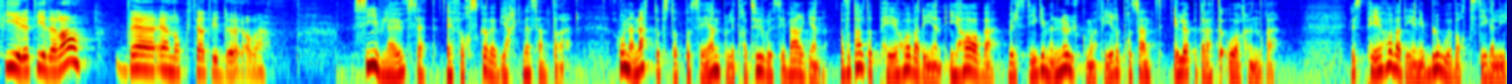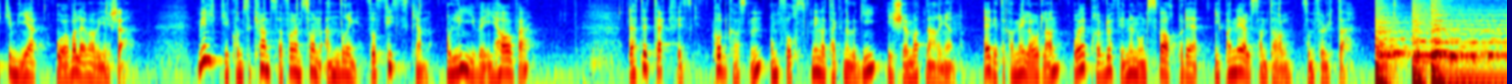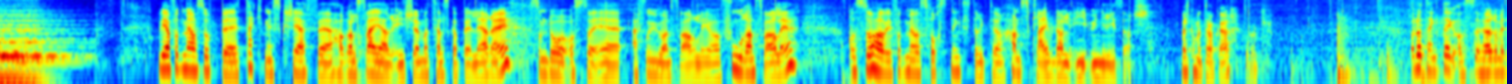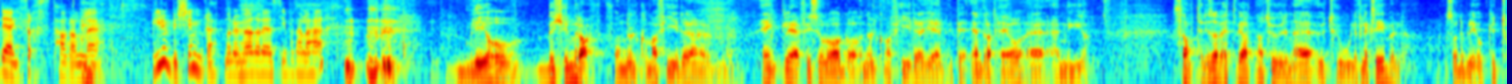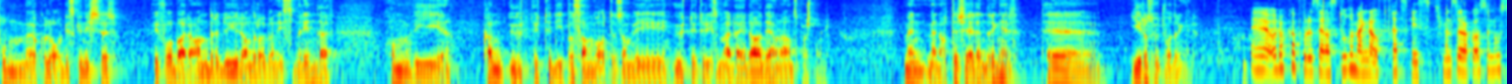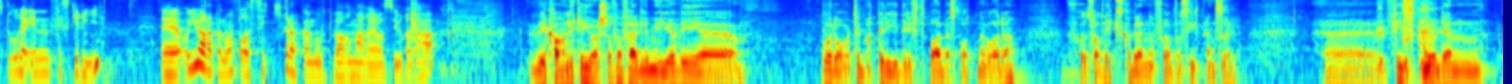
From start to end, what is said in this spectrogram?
fire tideler, det er nok til at vi dør av det. Siv Lauvseth er forsker ved Bjerknessenteret. Hun har nettopp stått på scenen på Litteraturhuset i Bergen og fortalt at pH-verdien i havet vil stige med 0,4% i løpet av dette århundret. Hvis pH-verdien i blodet vårt stiger like mye, overlever vi ikke. Hvilke konsekvenser får en sånn endring for fisken og livet i havet? Dette er Tekfisk, podkasten om forskning og teknologi i sjømatnæringen. Jeg heter Camilla Odland, og jeg prøvde å finne noen svar på det i panelsamtalen som fulgte. Vi har fått med oss opp eh, teknisk sjef eh, Harald Sveier i Sjømatselskapet Lerøy, som da også er FoU-ansvarlig og FOR-ansvarlig. Og så har vi fått med oss forskningsdirektør Hans Kleivdal i Uniresearch. Velkommen til dere. Takk. Og da tenkte jeg også å høre med deg først, Harald. Blir du bekymret når du hører det Siv forteller her? Blir jo bekymra for 0,4 Egentlig er fysiolog og 0,4 i endra pH er, er, mye. Samtidig så vet vi at naturen er utrolig fleksibel. Så det blir jo ikke tomme økologiske nisjer. Vi får bare andre dyr, andre organismer inn der. Om vi kan utnytte de på samme måte som vi utnytter de som er der i dag, det er jo et annet spørsmål. Men, men at det skjer endringer, det gir oss utfordringer. Eh, og dere produserer store mengder oppdrettsfisk, men så er dere også nå store innen fiskeri. Eh, og gjør dere noe for å sikre dere mot varmere og surere hav? Vi kan vel ikke gjøre så forferdelig mye. Vi eh, går over til batteridrift på arbeidsbåtene våre. For, så at vi ikke skal brenne for fossilt brensel. Eh, fisk er jo den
